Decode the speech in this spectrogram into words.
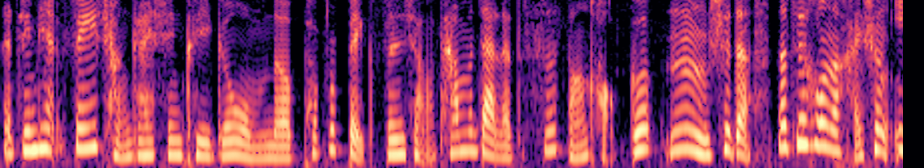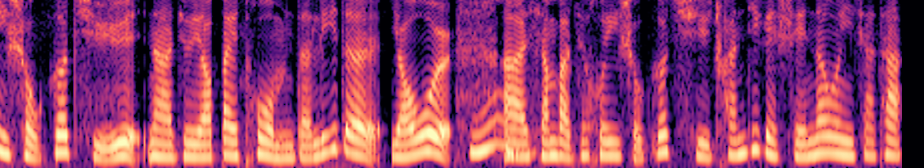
那今天非常开心，可以跟我们的 Popper Bake 分享了他们带来的私房好歌。嗯，是的。那最后呢，还剩一首歌曲，那就要拜托我们的 leader 姚儿啊、想把最后一首歌曲传递给谁呢？问一下他。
